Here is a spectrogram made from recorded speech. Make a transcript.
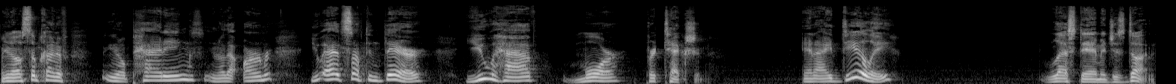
you know, some kind of, you know, padding, you know, that armor. You add something there, you have more protection. And ideally, less damage is done.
